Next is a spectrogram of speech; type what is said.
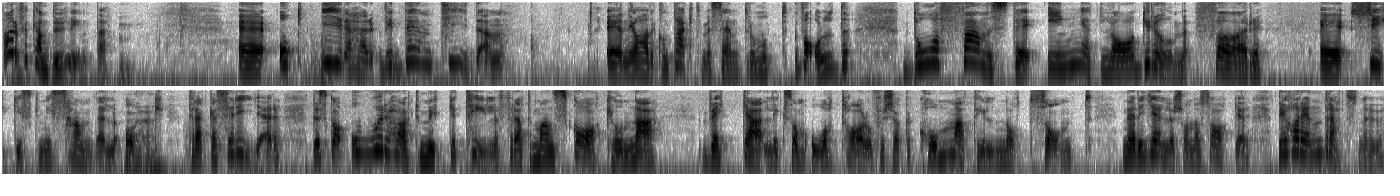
Varför kan du inte? Eh, och i det här, vid den tiden eh, när jag hade kontakt med Centrum mot våld, då fanns det inget lagrum för eh, psykisk misshandel och Nej trakasserier. Det ska oerhört mycket till för att man ska kunna väcka liksom, åtal och försöka komma till något sånt när det gäller sådana saker. Det har ändrats nu.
